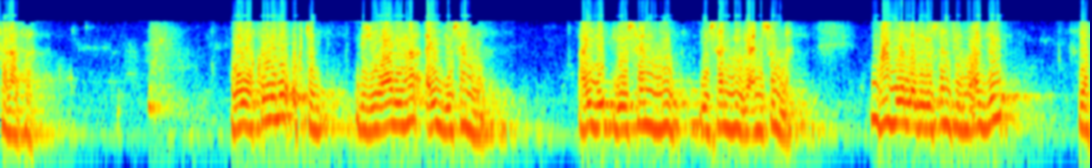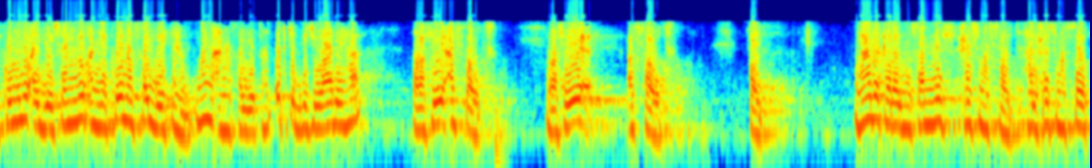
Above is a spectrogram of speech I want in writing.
ثلاثة. ويكون اكتب بجوارها أي يسمي أي يسمي يسمي يعني سنة. ما هو الذي يسمي في المؤذن؟ يكون أي يسن أن يكون صيتا. ما معنى صيتا؟ اكتب بجوارها رفيع الصوت. رفيع الصوت. طيب. ما ذكر المصنف حسن الصوت؟ هل حسن الصوت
